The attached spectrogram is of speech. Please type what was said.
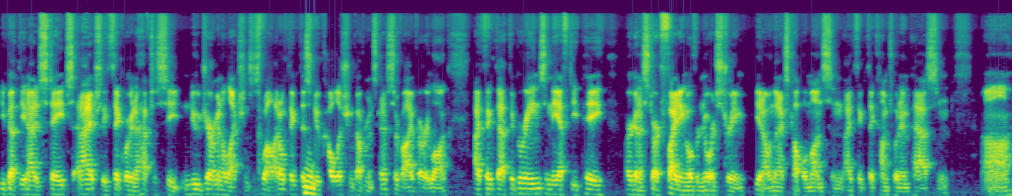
you've got the United States, and I actually think we're going to have to see new German elections as well. I don't think this Mm. new coalition government's going to survive very long. I think that the Greens and the FDP are going to start fighting over Nord Stream, you know, in the next couple months, and I think they come to an impasse, and uh,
